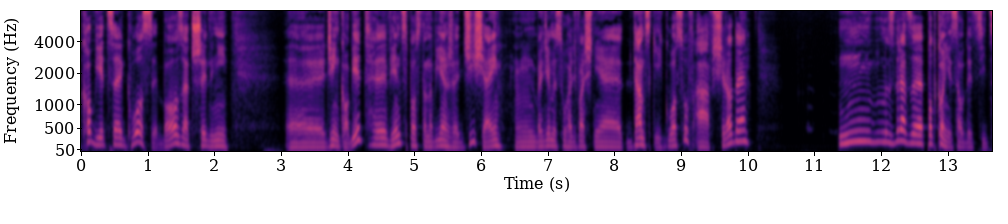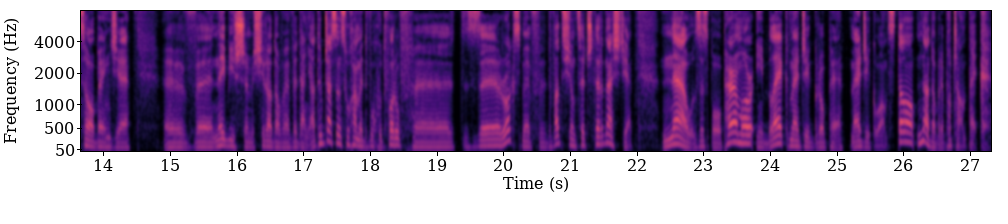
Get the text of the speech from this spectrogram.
kobiece głosy, bo za trzy dni Dzień Kobiet, e, więc postanowiłem, że dzisiaj mm, będziemy słuchać właśnie damskich głosów, a w środę mm, zdradzę pod koniec audycji, co będzie e, w najbliższym środowym wydaniu. A tymczasem słuchamy dwóch utworów z Rocksmith 2014. Now zespołu Paramore i Black Magic grupy Magic Wands. To na dobry początek.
